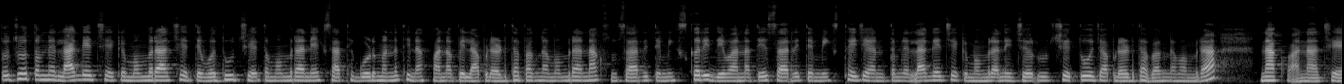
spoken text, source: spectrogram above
તો જો તમને લાગે છે કે મમરા છે તે વધુ છે, તો મમરાને એક સાથે ગોળમાં નથી નાખવાના. પહેલાં આપણે અડધા ભાગના મમરા નાખશું, સારી રીતે મિક્સ કરી દેવાના. તે સારી રીતે મિક્સ થઈ જાય અને તમને લાગે છે કે મમરાની જરૂર છે, તો જ આપણે અડધા ભાગના મમરા નાખવાના છે.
